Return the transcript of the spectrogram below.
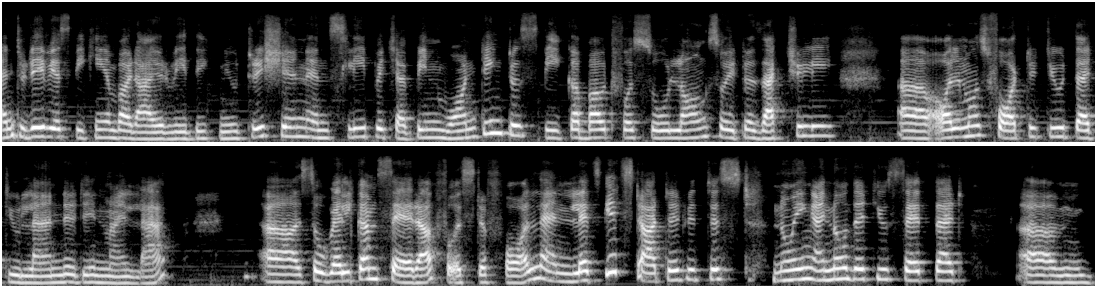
And today we are speaking about Ayurvedic nutrition and sleep, which I've been wanting to speak about for so long. So it was actually uh, almost fortitude that you landed in my lap. Uh, so, welcome, Sarah, first of all. And let's get started with just knowing. I know that you said that um,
